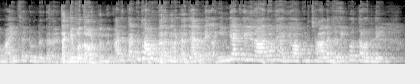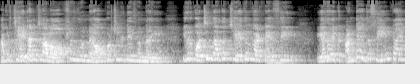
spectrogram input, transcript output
మైండ్ సెట్ ఉంటుంది కదండి. తగ్గిపోతా ఉంటుంది. అది. తగ్గుతూ ఉంటుంది అనమాట జర్మనీ ఇండియాకి వెళ్ళి రాగానే అయ్యో అక్కడ చాలా జరిగిపోతా ఉంది. అక్కడ చేయడానికి చాలా ఆప్షన్స్ ఉన్నాయి ఆపర్చునిటీస్ ఉన్నాయి. ఇక్కడికి వచ్చిన తర్వాత చేతులు కట్టేసి ఏదో అంటే అట్ ద సేమ్ టైం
